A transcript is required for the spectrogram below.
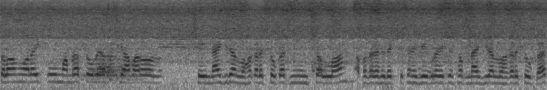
আসসালামু আলাইকুম, আমরা চলে আসছি আবারও সেই নাইজেরিয়ান লোহাকারের চৌকাট নিয়ে ইনশাল্লাহ। আপনাদের কাছে দেখতেছেন যেগুলো দেখছেন সব নাইজেরিয়ান লোহাকারের চৌকাট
